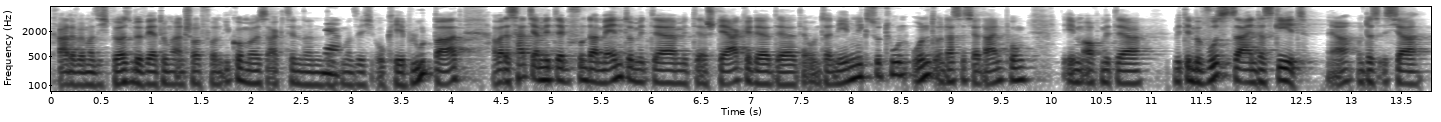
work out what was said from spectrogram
gerade wenn man sich Börsenbewertungen anschaut von E-Commerce-Aktien, dann ja. denkt man sich, okay, Blutbad, aber das hat ja mit dem Fundament und mit der, mit der Stärke der, der, der Unternehmen nichts zu tun und, und das ist ja dein Punkt, eben auch mit der, mit dem Bewusstsein, das geht. Ja, und das ist ja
